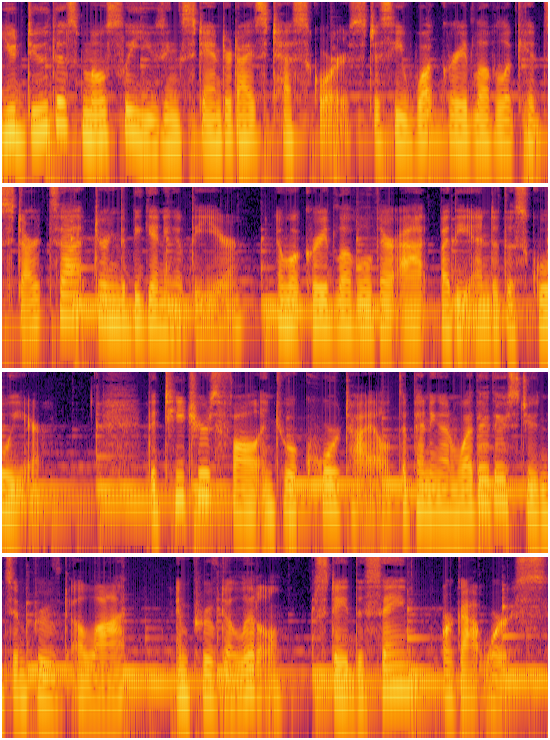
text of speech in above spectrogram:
You do this mostly using standardized test scores to see what grade level a kid starts at during the beginning of the year and what grade level they're at by the end of the school year. The teachers fall into a quartile depending on whether their students improved a lot, improved a little, stayed the same, or got worse.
